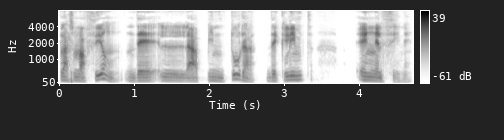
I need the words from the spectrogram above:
plasmación de la pintura de Klimt en el cine.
